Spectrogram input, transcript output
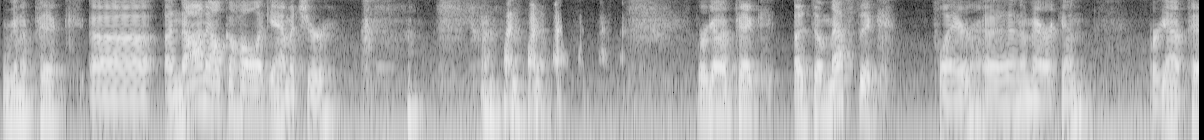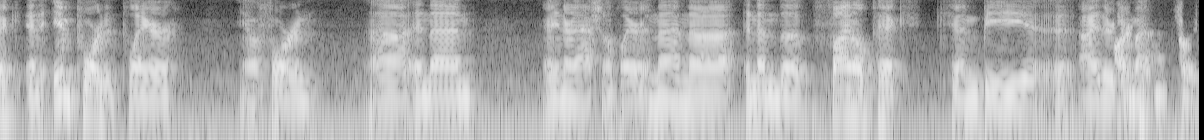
we're gonna pick uh, a non-alcoholic amateur. we're gonna pick a domestic player, an American. We're gonna pick an imported player, you know, a foreign, uh, and then international player, and then uh, and then the final pick can be uh, either. Bartender's choice.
